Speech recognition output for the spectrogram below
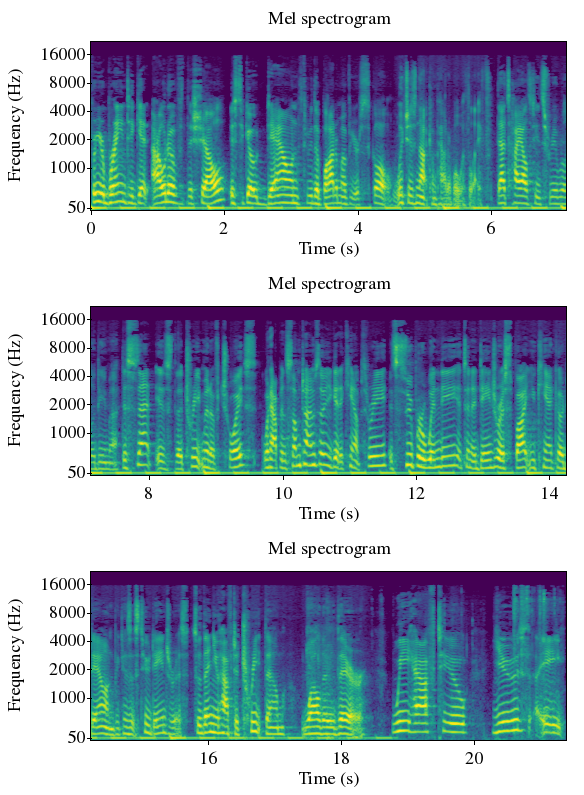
for your brain to get out of the shell is to go down through the bottom of your skull, which is not compatible with life. That's high altitude cerebral edema. Descent is the treatment of choice. What happens sometimes though, you get a Camp 3, it's super windy, it's in a dangerous spot, you can't go down because it's too dangerous. So then you have to treat them while they're there. We have to use a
